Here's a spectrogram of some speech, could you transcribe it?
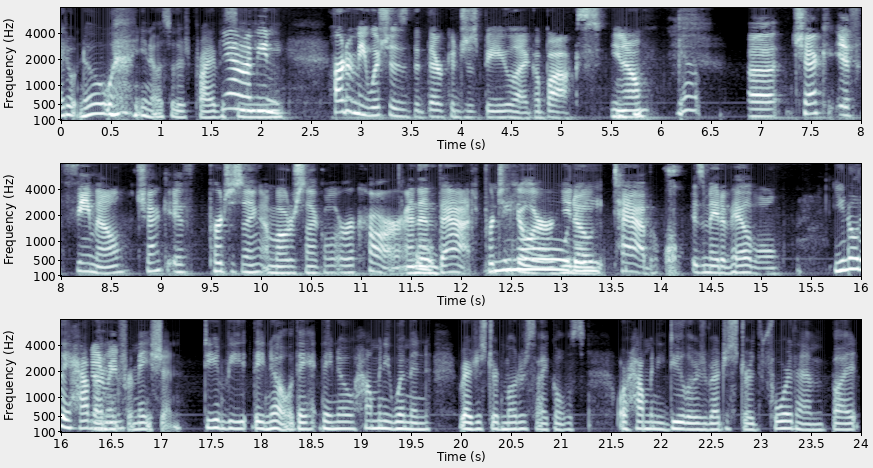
I don't know? you know, so there's privacy. yeah. I mean, part of me wishes that there could just be like a box, you know. yeah, Uh, check if female. Check if purchasing a motorcycle or a car, and then that particular, know, you know, they- tab is made available. you know they have You know that I mean? information. DMV, they know they they know how many women registered motorcycles or how many dealers registered for them, but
